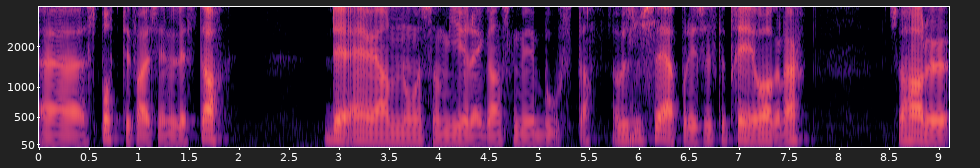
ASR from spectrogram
eh, Spotify sine lister, det er jo gjerne noe som gir deg ganske mye boost. da. Og hvis du ser på de siste tre årene, så har du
